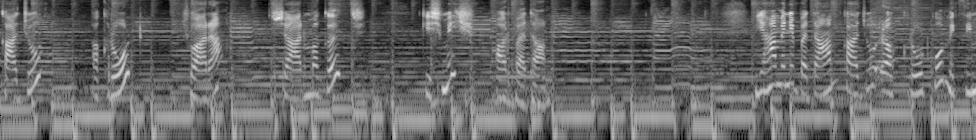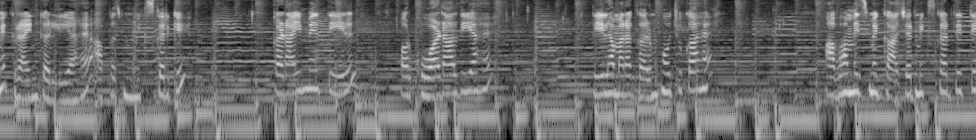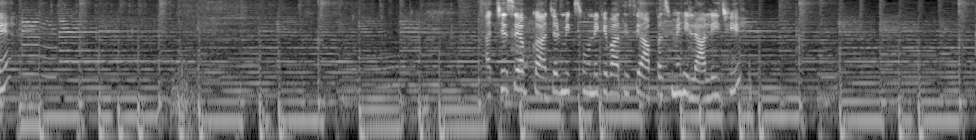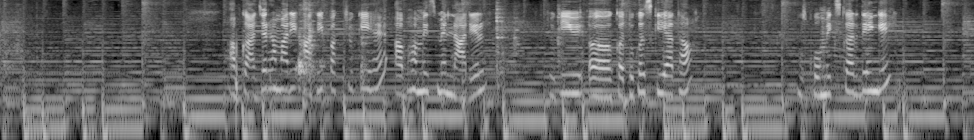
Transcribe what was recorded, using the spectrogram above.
काजू, अखरोट छुआरा चार मगज, किशमिश और बादाम। यहाँ मैंने बादाम, काजू और अखरोट को मिक्सी में ग्राइंड कर लिया है। आपस में मिक्स करके कढ़ाई में तेल और खोआ डाल दिया है। तेल हमारा गर्म हो चुका है। अब हम इसमें गाजर मिक्स कर देते हैं। अच्छे से अब गाजर मिक्स होने के बाद इसे आपस में हिला लीजिए। अब गाजर हमारी आधी पक चुकी है। अब हम इसमें नारियल, जो कि कद्दूकस किया था, उसको मिक्स कर देंगे।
